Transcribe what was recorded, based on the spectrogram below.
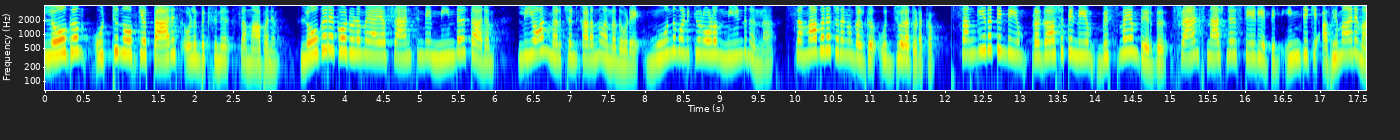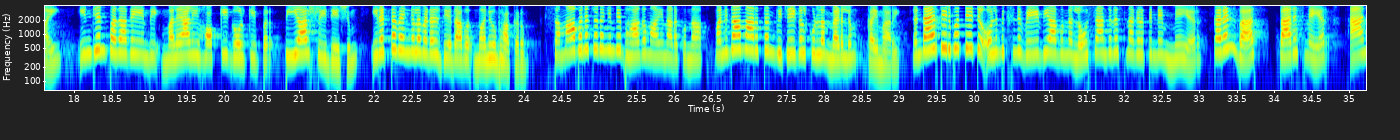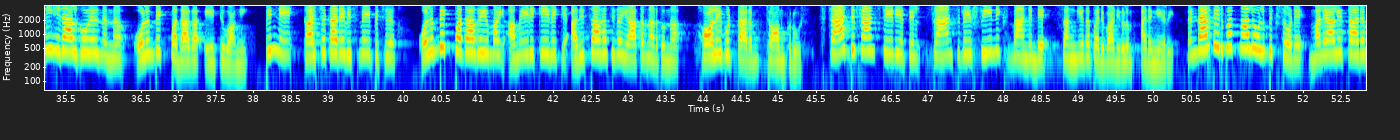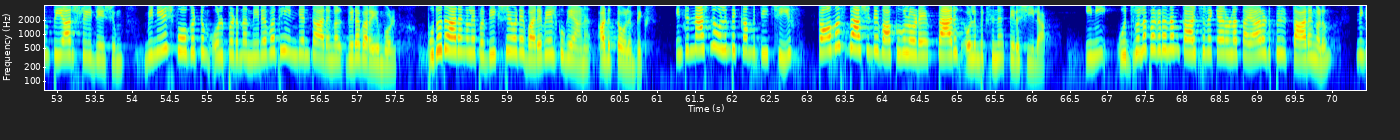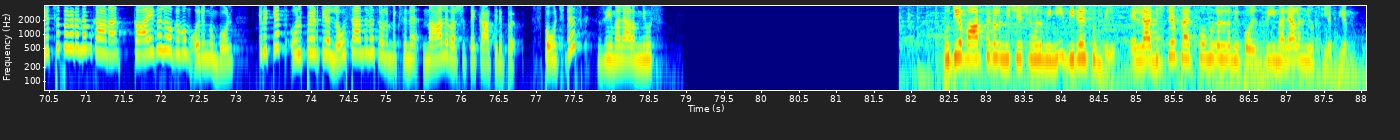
ലോകം ഉറ്റുനോക്കിയ പാരീസ് ഒളിമ്പിക്സിന് സമാപനം. ലോക റെക്കോർഡ് ഉടമയായ ഫ്രാൻസിന്റെ നീന്തൽ താരം ലിയോൺ മെർച്ചന്റ് കടന്നു വന്നതോടെ മൂന്ന് മണിക്കൂറോളം നീണ്ടുനിന്ന സമാപന ചടങ്ങുകൾക്ക് ഉജ്ജ്വല തുടക്കം. സംഗീതത്തിന്റെയും പ്രകാശത്തിന്റെയും വിസ്മയം തീർത്ത് ഫ്രാൻസ് നാഷണൽ സ്റ്റേഡിയത്തിൽ ഇന്ത്യയ്ക്ക് അഭിമാനമായി Indian പതാകയേന്തി Malayali hockey goalkeeper P R ശ്രീജേഷും ഇരട്ട വെങ്കല മെഡൽ ജേതാവ് മനു ഭാക്കറും. സമാപന ചടങ്ങിന്റെ ഭാഗമായി നടക്കുന്ന വനിതാ മാരത്തൺ വിജയികൾക്കുള്ള മെഡലും കൈമാറി. രണ്ടായിരത്തി ഇരുപത്തിയെട്ട് ഒളിമ്പിക്സിന് വേദിയാകുന്ന ലോസ് ആഞ്ചലസ് നഗരത്തിന്റെ mayor Karen Bass Paris mayor Anne ഹിഡാൽഗോയിൽ നിന്ന് ഒളിമ്പിക് പതാക ഏറ്റുവാങ്ങി. പിന്നെ കാഴ്ചക്കാരെ വിസ്മയിപ്പിച്ച് ഒളിമ്പിക് പതാകയുമായി അമേരിക്കയിലേക്ക് അതിസാഹസിക യാത്ര നടത്തുന്ന ഹോളിവുഡ് താരം Tom Cruise. Stade de France സ്റ്റേഡിയത്തിൽ ഫ്രാൻസിലെ ഫീനിക്സ് ബാൻഡിന്റെ സംഗീത പരിപാടികളും അരങ്ങേറി. രണ്ടായിരത്തി ഇരുപത്തിനാല് ഒളിമ്പിക്സോടെ മലയാളി താരം പി ആർ ശ്രീജേഷും വിനേഷ് ഫോഗട്ടും ഉൾപ്പെടുന്ന നിരവധി ഇന്ത്യൻ താരങ്ങൾ വിട പറയുമ്പോൾ പുതുതാരങ്ങളെ പ്രതീക്ഷയോടെ വരവേൽക്കുകയാണ് അടുത്ത Olympics. International Olympic committee chief Thomas ബാഷിന്റെ വാക്കുകളോടെ പാരീസ് ഒളിമ്പിക്സിന് തിരശീല. ഇനി ഉജ്ജ്വല പ്രകടനം കാഴ്ചവെക്കാനുള്ള തയ്യാറെടുപ്പിൽ താരങ്ങളും മികച്ച പ്രകടനം കാണാൻ കായിക ലോകവും ഒരുങ്ങുമ്പോൾ ക്രിക്കറ്റ് ഉൾപ്പെടുത്തിയ ലോസ് ആഞ്ചലസ് ഒളിമ്പിക്സിന് നാല് വർഷത്തെ കാത്തിരിപ്പ്. Sports desk C Malayalam news. പുതിയ വാർത്തകളും വിശേഷങ്ങളും ഇനി വിരൽ തുമ്പിൽ എല്ലാ ഡിജിറ്റൽ പ്ലാറ്റ്ഫോമുകളിലും ഇപ്പോൾ സി മലയാളം ന്യൂസ് ലഭ്യം.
